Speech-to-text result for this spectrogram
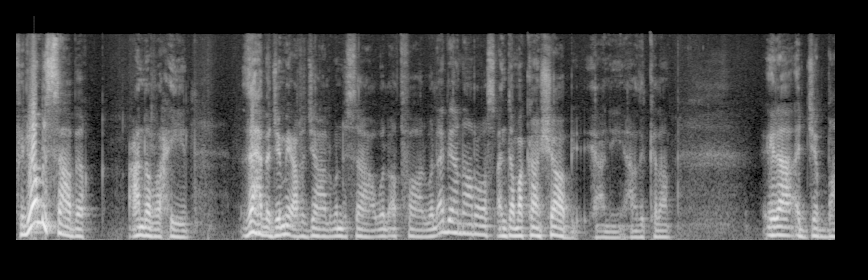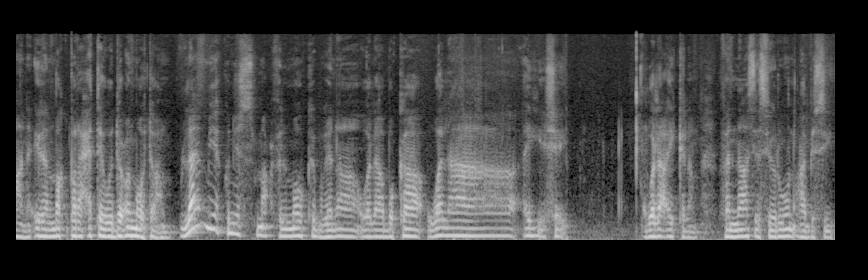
في اليوم السابق عن الرحيل ذهب جميع الرجال والنساء والأطفال والأبياناروس عندما كان شاب يعني هذا الكلام إلى الجبانة إلى المقبرة حتى يودعون موتاهم لم يكن يسمع في الموكب غناء ولا بكاء ولا أي شيء ولا أي كلام. فالناس يسيرون عابسين.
